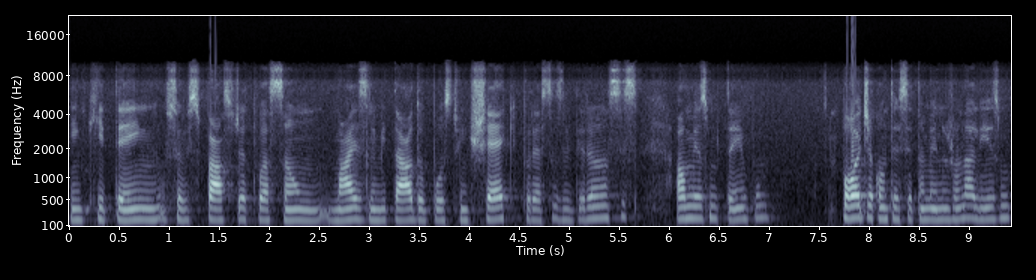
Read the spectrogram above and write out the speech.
em que tem o seu espaço de atuação mais limitado ou posto em xeque por essas lideranças, ao mesmo tempo pode acontecer também no jornalismo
